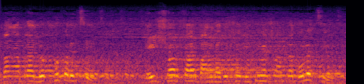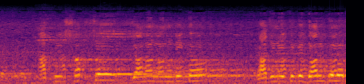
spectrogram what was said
এবং আমরা লক্ষ্য করেছি, এই সরকার বাংলাদেশের ইতিহাসে আমরা বলেছি, আপনি সবচেয়ে জননন্দিত রাজনৈতিক দলগুলোর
